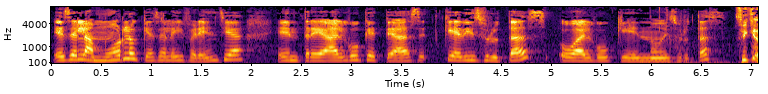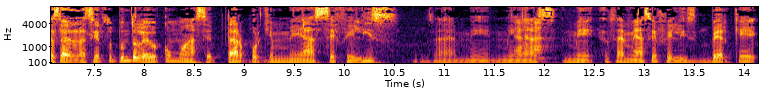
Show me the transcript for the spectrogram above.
es el amor lo que hace la diferencia entre algo que te hace que disfrutas o algo que no disfrutas. Sí, que hasta cierto punto lo veo como aceptar porque me hace feliz. O sea, me, me, hace, me, o sea, me hace feliz ver que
